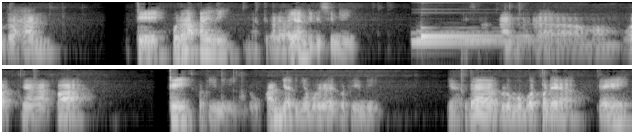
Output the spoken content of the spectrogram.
belahan oke model apa ini nah, kita lihat aja nanti di sini misalkan uh, membuatnya apa Oke, seperti ini. Tuh kan jadinya modelnya seperti ini. Ya, kita belum membuat model. Oke.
